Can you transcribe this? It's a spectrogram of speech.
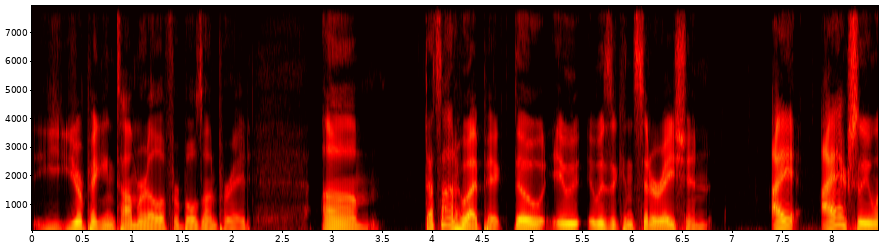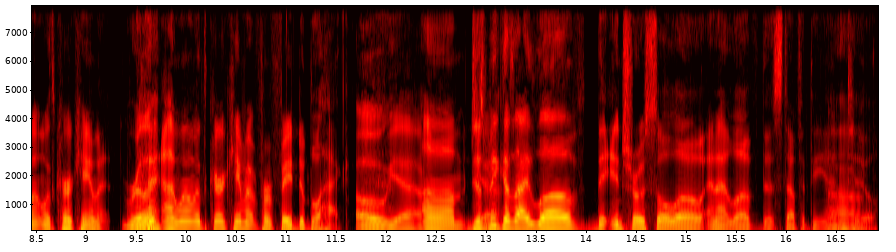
you're picking Tom Morello for Bulls on Parade. Um, that's not who I picked, though. It it was a consideration. I I actually went with Kirk Hammett. Really? I went with Kirk Hammett for Fade to Black. oh yeah. Um, just Yeah. because I love the intro solo and I love the stuff at the end Uh-huh. too.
